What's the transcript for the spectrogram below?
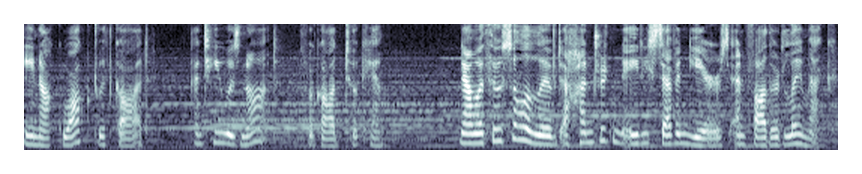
Enoch walked with God, and he was not, for God took him. Now Methuselah lived a hundred and eighty seven years and fathered Lamech.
